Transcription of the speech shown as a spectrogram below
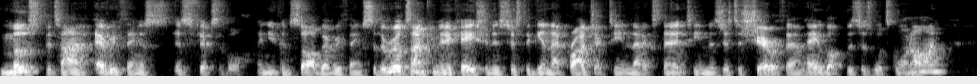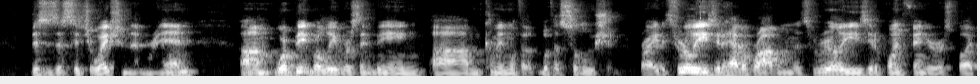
Most of the time, everything is is fixable, and you can solve everything. So the real time communication is just again that project team, that extended team is just to share with them, hey, look, this is what's going on this is a situation that we're in. Um, we're big believers in being um, coming with a with a solution. Right? It's really easy to have a problem. It's really easy to point fingers, but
